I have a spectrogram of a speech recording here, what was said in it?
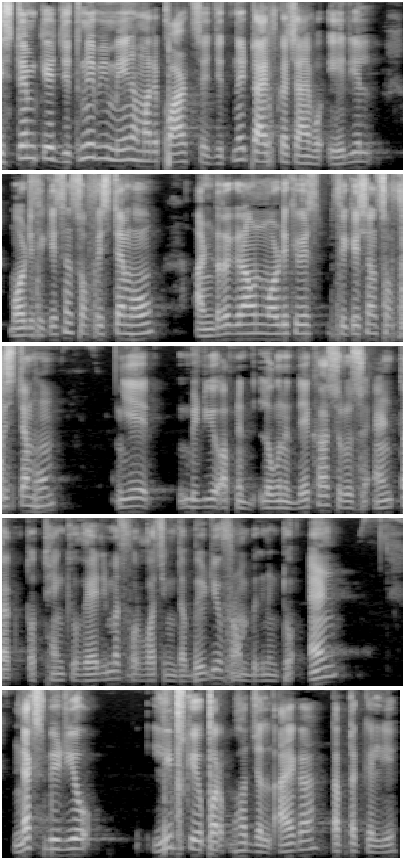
स्टेम के जितने भी मेन हमारे पार्ट्स है, जितने टाइप्स का चाहे वो एरियल मॉडिफिकेशंस ऑफ़ स्टेम हो अंडरग्राउंड मॉडिफिकेशन ऑफ़ सिस्टम होम ये वीडियो अपने लोगों ने देखा शुरू से एंड तक तो thank you very much for watching the video from beginning to end next video lips के ऊपर बहुत जल्द आएगा, तब तक के लिए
